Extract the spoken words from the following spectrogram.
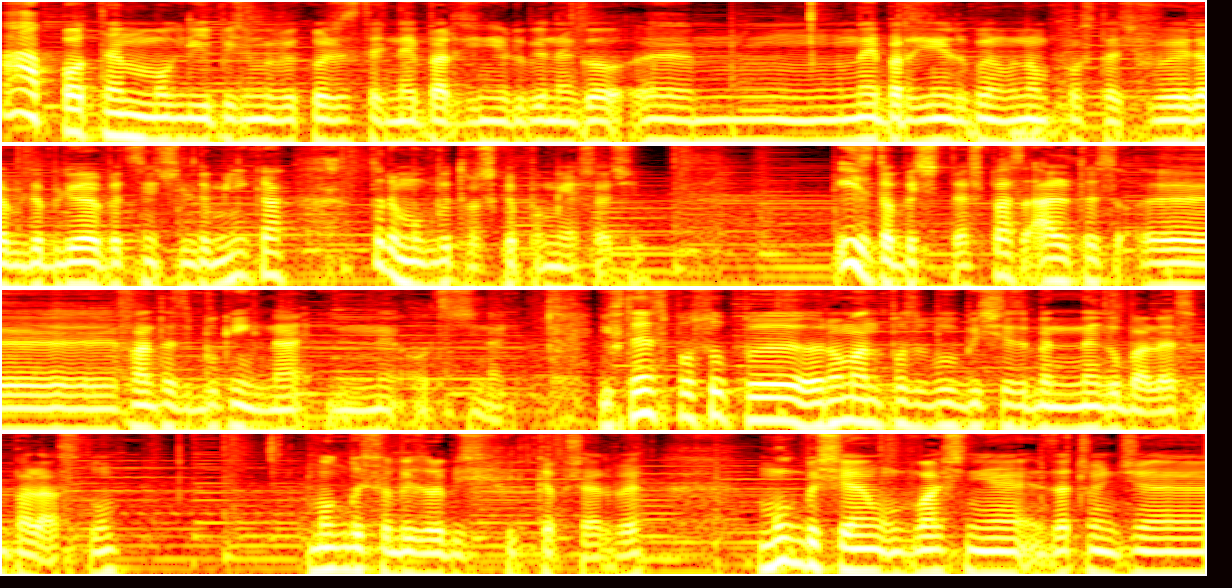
A potem moglibyśmy wykorzystać najbardziej nielubionego, em, najbardziej nielubioną postać w WWE obecnie, czyli Dominika, który mógłby troszkę pomieszać i zdobyć też pas, ale to jest yy, fantasy booking na inny odcinek. I w ten sposób Roman pozbyłby się zbędnego balas- balastu. Mógłby sobie zrobić chwilkę przerwy. Mógłby się właśnie zacząć e,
